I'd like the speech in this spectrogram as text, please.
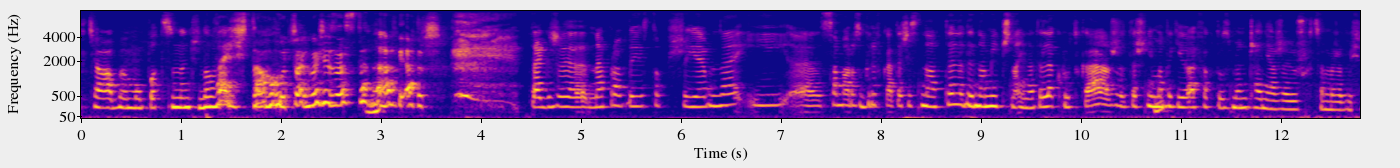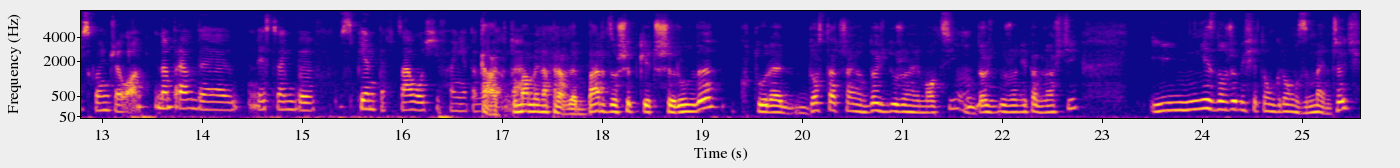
chciałabym mu podsunąć, no weź to, czego się zastanawiasz. Także naprawdę jest to przyjemne i e, sama rozgrywka też jest na tyle dynamiczna i na tyle krótka, że też nie ma takiego efektu zmęczenia, że już chcemy, żeby się skończyło. Naprawdę jest to jakby spięte w całość i fajnie to Tak, wygląda. tu mamy naprawdę bardzo szybkie trzy rundy, które dostarczają dość dużo emocji, dość dużo niepewności i nie zdążymy się tą grą zmęczyć,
